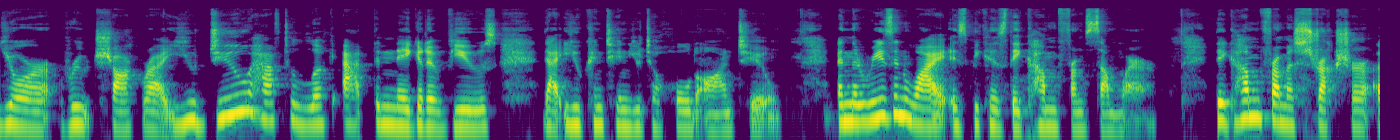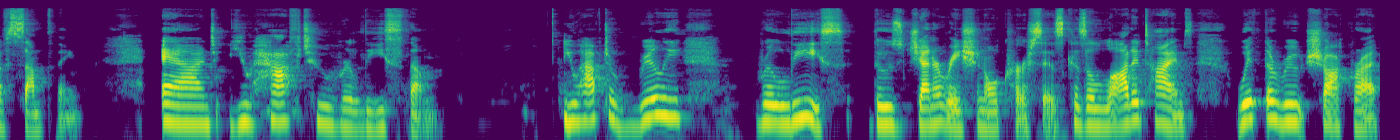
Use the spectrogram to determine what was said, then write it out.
your root chakra, you do have to look at the negative views that you continue to hold on to. And the reason why is because they come from somewhere. They come from a structure of something. And you have to release them. You have to really release those generational curses because a lot of times with the root chakra,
